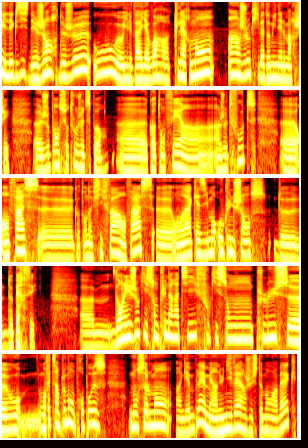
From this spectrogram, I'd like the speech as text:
il existe des genres de jeux où euh, il va y avoir clairement un jeu qui va dominer le marché. Euh, je pense surtout aux jeux de sport. Euh, quand on fait un, jeu de foot, en face, quand on a FIFA en face, on n'a quasiment aucune chance de, percer. dans les jeux qui sont plus narratifs ou qui sont plus... En fait simplement on propose non seulement un gameplay, mais un univers justement avec,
